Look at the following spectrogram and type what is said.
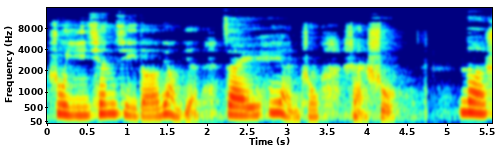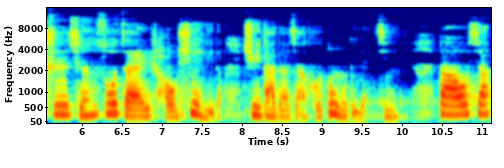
数以千计的亮点在黑暗中闪烁。那是蜷缩在巢穴里的巨大的甲壳动物的眼睛。大鳌虾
